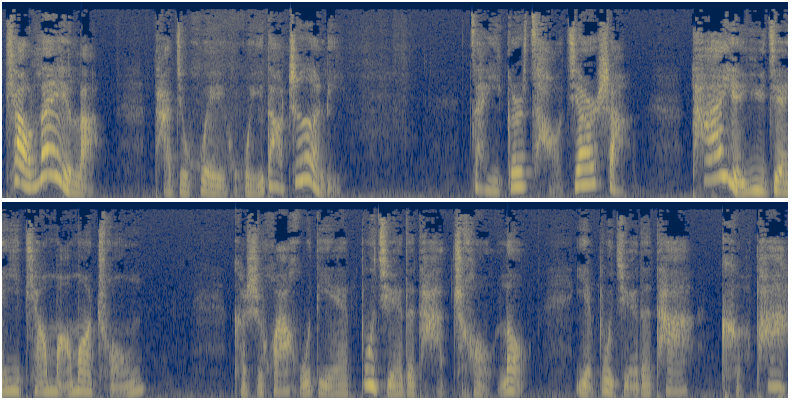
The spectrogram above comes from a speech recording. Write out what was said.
跳累了，它就会回到这里。在一根草尖上，他也遇见一条毛毛虫。可是花蝴蝶不觉得它丑陋，也不觉得它可怕。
